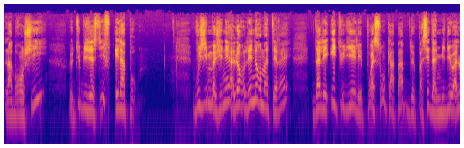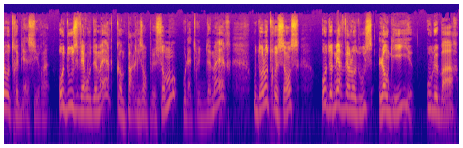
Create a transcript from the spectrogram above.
la branchie, le tube digestif et la peau. Vous imaginez alors l'énorme intérêt d'aller étudier les poissons capables de passer d'un milieu à l'autre, bien sûr. Hein. Eau douce vers eau de mer, comme par exemple le saumon ou la truite de mer, ou dans l'autre sens, eau de mer vers l'eau douce, l'anguille ou le bar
